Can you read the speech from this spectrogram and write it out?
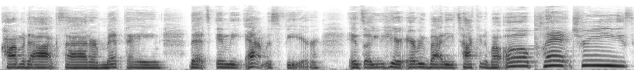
carbon dioxide or methane that's in the atmosphere. And so you hear everybody talking about, oh, plant trees,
